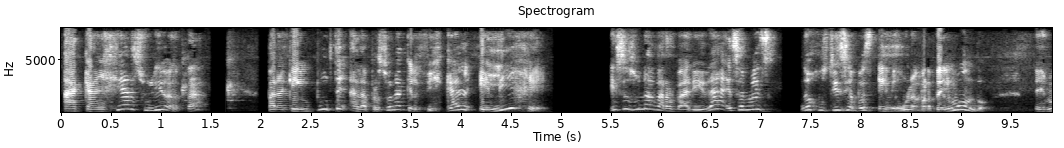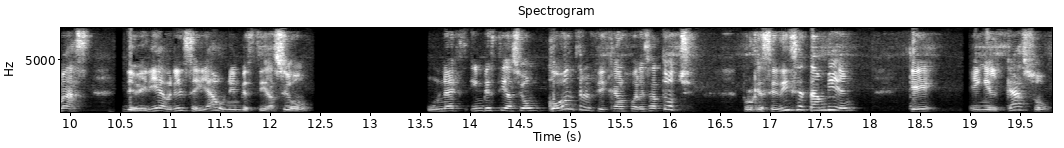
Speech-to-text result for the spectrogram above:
a canjear su libertad para que impute a la persona que el fiscal elige. Eso es una barbaridad, eso no es no justicia, pues, en ninguna parte del mundo. Es más, debería abrirse ya una investigación, una investigación contra el fiscal Juárez Atoche, porque se dice también que en el caso,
